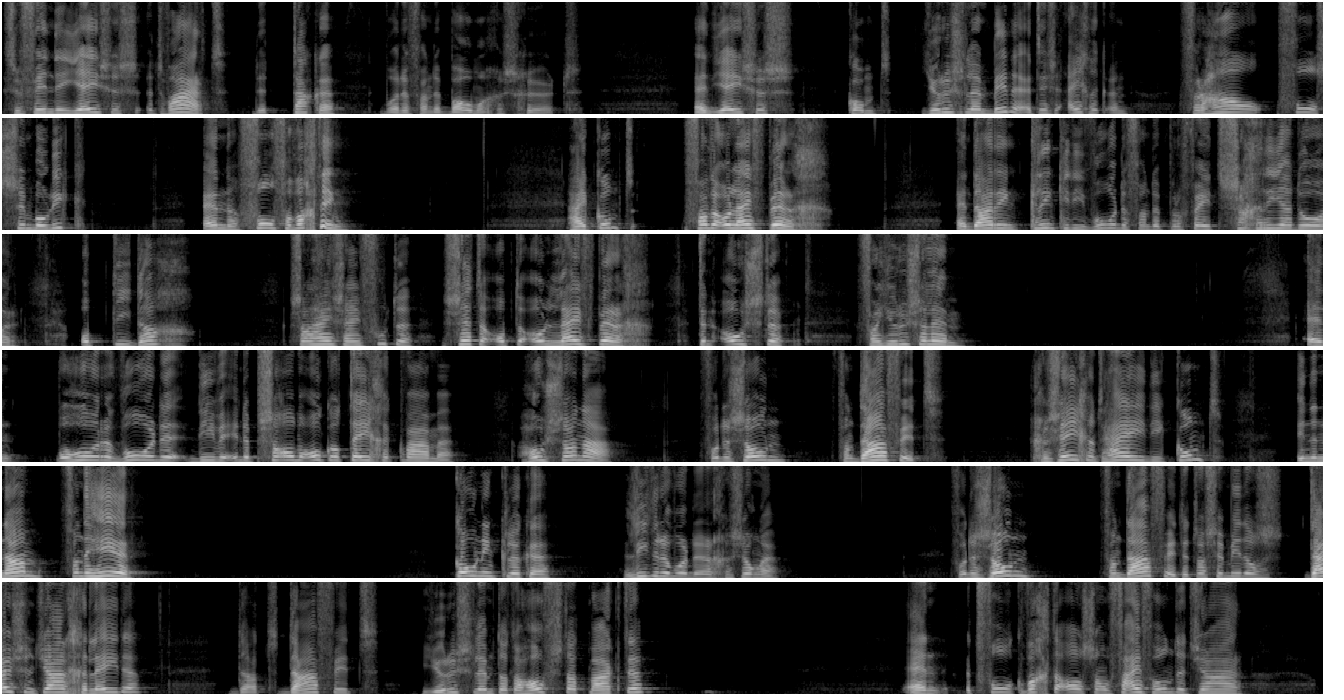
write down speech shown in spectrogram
Ze vinden Jezus het waard. De takken worden van de bomen gescheurd. En Jezus komt Jeruzalem binnen. Het is eigenlijk een verhaal vol symboliek en vol verwachting. Hij komt van de Olijfberg. En daarin klinken die woorden van de profeet Zacharia door. Op die dag zal hij zijn voeten zetten op de Olijfberg ten oosten van Jeruzalem. En we horen woorden die we in de psalmen ook al tegenkwamen. Hosanna voor de zoon van David. Gezegend hij die komt in de naam van de Heer. Koninklijke liederen worden er gezongen. Voor de zoon van David. Het was inmiddels duizend jaar geleden dat David Jeruzalem tot de hoofdstad maakte. En het volk wachtte al zo'n 500 jaar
